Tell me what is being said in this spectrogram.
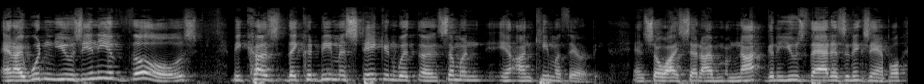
And I wouldn't use any of those because they could be mistaken with uh, someone on chemotherapy. And so I said, I'm not going to use that as an example.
